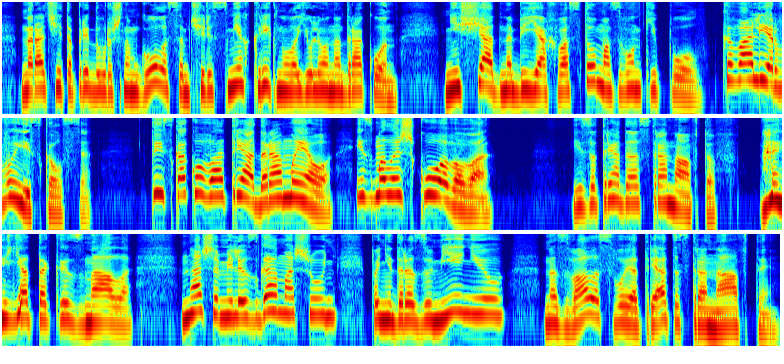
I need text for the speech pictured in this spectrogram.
— нарочито придурочным голосом через смех крикнула Юлена дракон, нещадно бия хвостом о звонкий пол. «Кавалер выискался! Ты из какого отряда, Ромео? Из Малышкового!» «Из отряда астронавтов», «Я так и знала. Наша мелюзга Машунь по недоразумению назвала свой отряд астронавты.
